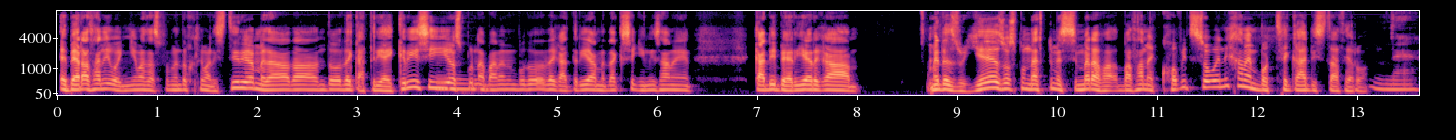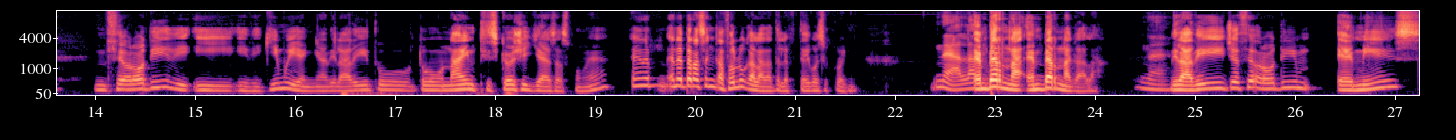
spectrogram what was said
επέρασαν οι γονείς μας, ας πούμε, το χρηματιστήριο, μετά ήταν το 13 η κρίση, Μμμ. ώσπου να πάμε από το 13, μετά ξεκινήσαμε κάτι περίεργα με τις δουλειές, ώσπου να έρθουμε σήμερα πα- πάθαμε COVID, so δεν είχαμε ποτέ κάτι σταθερό. Ναι. Θεωρώ ότι η, δι- η, η δική μου γενιά, δηλαδή του, του 90s και όχι γης, ας πούμε, δεν πέρασαν καθόλου καλά τα τελευταία 20 χρόνια. Ναι, αλλά... Εμπέρνα, εμπέρνα καλά. ναι. Δηλαδή και θεωρώ ότι εμείς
